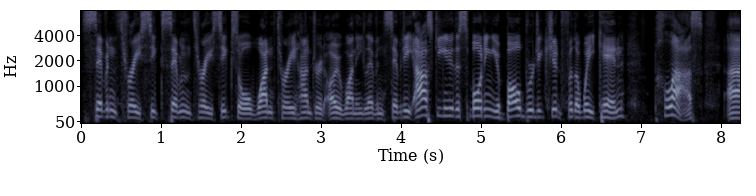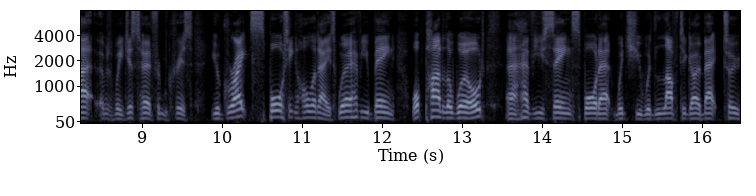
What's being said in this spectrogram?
736 736 or 1300 01 1170. Asking you this morning your bowl prediction for the weekend. Plus, uh, we just heard from Chris, your great sporting holidays. Where have you been? What part of the world uh, have you seen sport at which you would love to go back to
